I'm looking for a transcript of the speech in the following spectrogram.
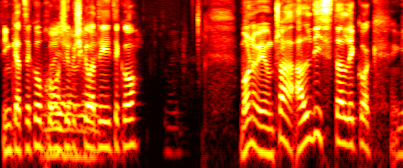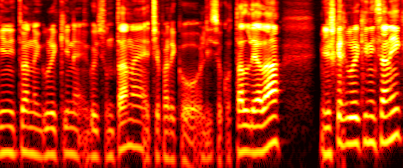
finkatzeko, bai, promozio bai, pixka bat egiteko. Bai. Bona, behuntza, aldiz taldekoak ginituen gurekin goizuntan, etxepareko lizioko taldea da. Mil gurekin izanik?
